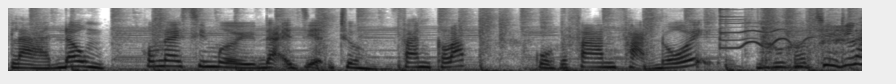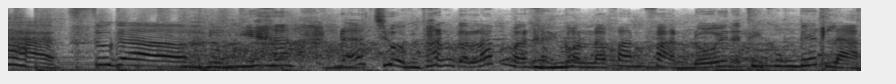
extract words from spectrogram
là đông. Hôm nay xin mời đại diện trưởng fan club của cái fan phản đối. Đó chính là Sugar. Đúng nha. Đã trưởng fan club mà lại còn là fan phản đối nữa thì không biết là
